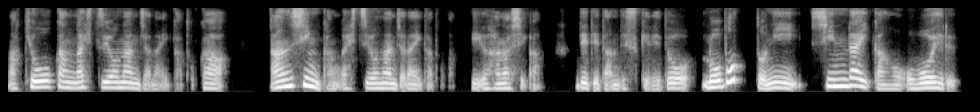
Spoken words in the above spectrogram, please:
まあ、共感が必要なんじゃないかとか、安心感が必要なんじゃないかとかっていう話が出てたんですけれど、ロボットに信頼感を覚える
